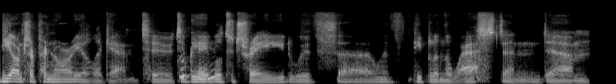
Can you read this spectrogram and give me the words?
be entrepreneurial again, to to Okay. be able to trade with uh, with people in the West and um,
